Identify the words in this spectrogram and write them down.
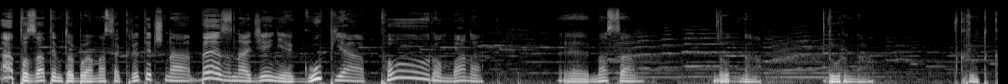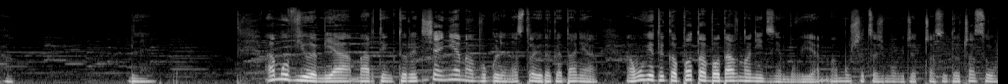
A poza tym to była masa krytyczna, beznadziejnie głupia, porąbana e, masa nudna, durna, krótka. Ble. A mówiłem ja, Martin, który dzisiaj nie ma w ogóle nastroju do gadania, a mówię tylko po to, bo dawno nic nie mówiłem, a muszę coś mówić od czasu do czasu,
